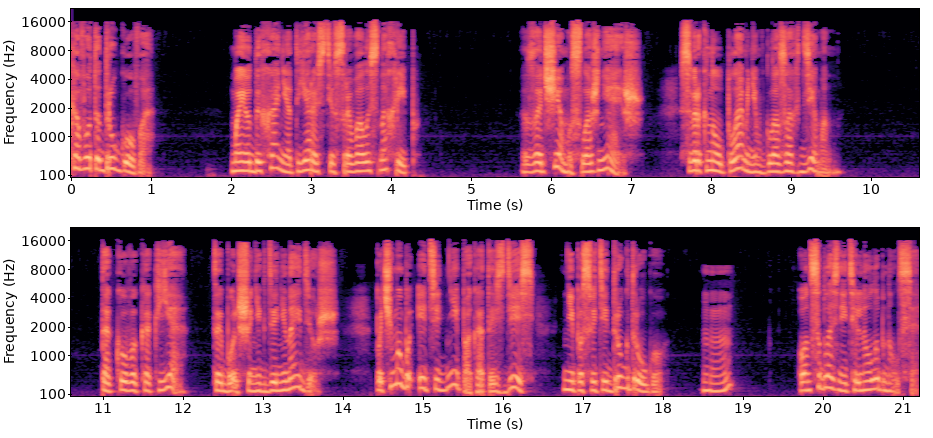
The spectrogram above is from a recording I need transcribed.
кого-то другого. Мое дыхание от ярости срывалось на хрип. «Зачем усложняешь?» — сверкнул пламенем в глазах демон. «Такого, как я, ты больше нигде не найдешь. Почему бы эти дни, пока ты здесь, не посвятить друг другу?» М? Он соблазнительно улыбнулся.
